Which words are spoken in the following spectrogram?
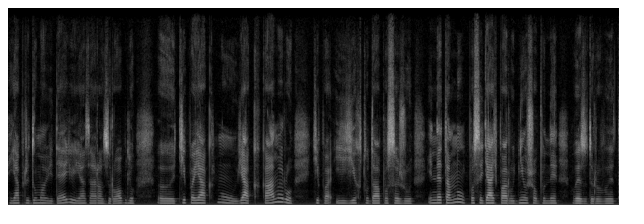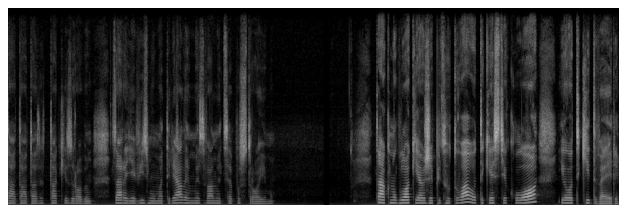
Я придумав ідею, я зараз зроблю, е, типа як, ну, як камеру, типа, і їх туди посажу. І не там, ну, посидять пару днів, щоб вони виздоровили. Та, та, та, так і зробимо. Зараз я візьму матеріали, ми з вами це построїмо. Так, ну блоки я вже підготував, от таке стекло і от такі двері.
